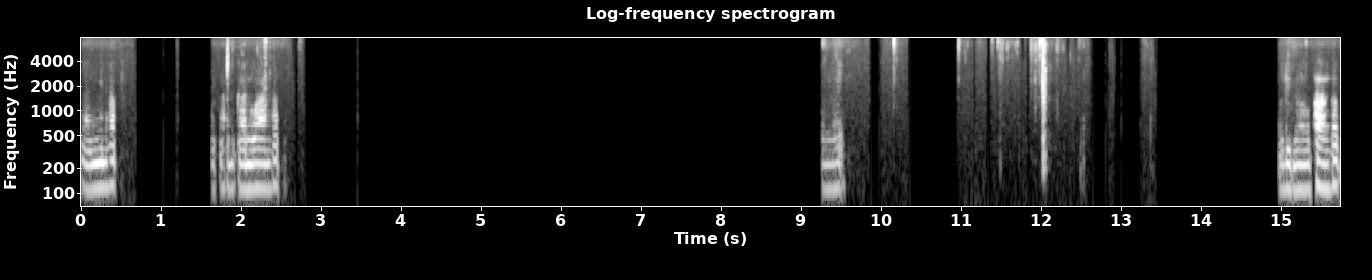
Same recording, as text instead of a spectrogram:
อย่างนี้นะครับ การวางครับอย่างนี้เอาดินมาพางครับ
